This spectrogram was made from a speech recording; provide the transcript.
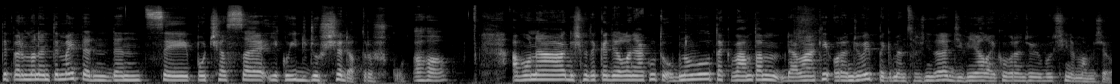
ty permanenty mají tendenci po čase jako jít do šeda trošku. Aha. A ona, když mi teďka dělala nějakou tu obnovu, tak vám tam dává nějaký oranžový pigment, což mě teda divně, ale jako oranžový obočí nemám, že jo.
